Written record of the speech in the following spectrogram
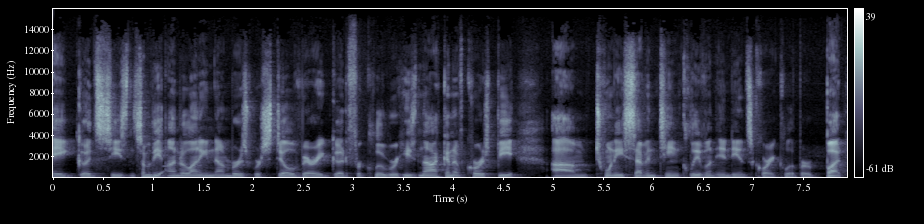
a good season, some of the underlying numbers were still very good for Kluber. He's not going to, of course, be um, 2017 Cleveland Indians Corey Kluber, but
